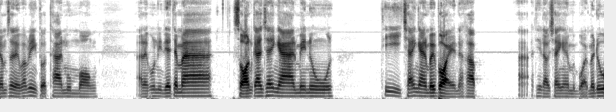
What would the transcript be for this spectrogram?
นำเสนอภาพนิ่งตรวทานมุมมอง อะไรพวกนี้เดี๋ยวจะมาสอนการใช้งานเมนูที่ใช้งานบ่อยๆนะครับที่เราใช้งานบ่อยๆ มาดู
